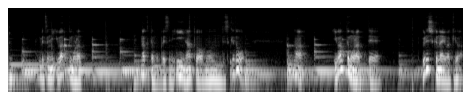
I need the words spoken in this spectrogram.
うん、別に祝ってもらなくても別にいいなとは思うんですけどまあ祝ってもらって嬉しくないわけは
